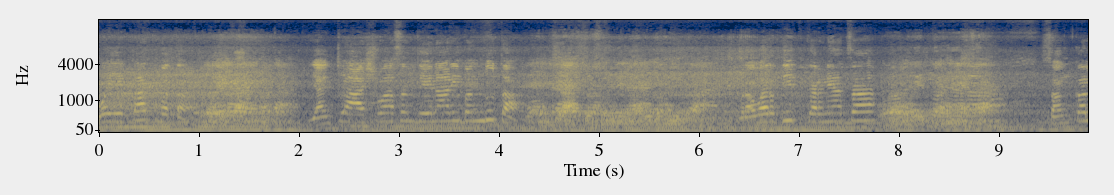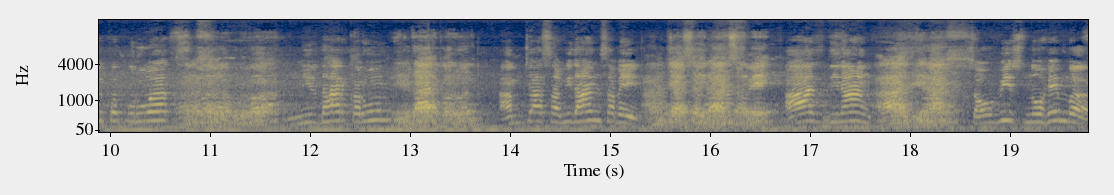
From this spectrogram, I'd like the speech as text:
व एकात्मता. त्यांचे आश्वासन देणारी बंधुता. प्रवर्धित करण्याचा संकल्पपूर्वक निर्धार करून निर्धार करून आमच्या संविधान सभेत आमच्या संविधान सभेत आज दिनांक आज दिनांक सव्वीस नोव्हेंबर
